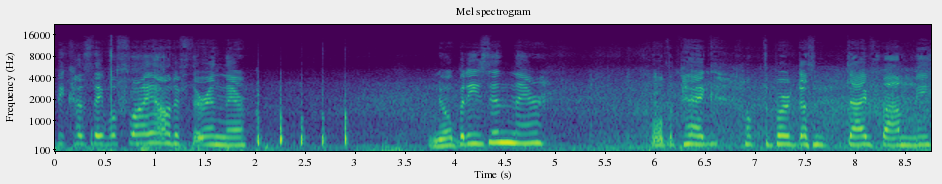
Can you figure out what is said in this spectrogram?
because they will fly out if they're in there. Nobody's in there. Pull the peg. Hope the bird doesn't dive bomb me.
